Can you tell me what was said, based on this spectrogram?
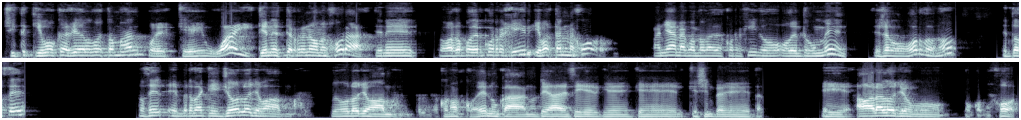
si te equivocas y algo está mal, pues qué guay, tienes terreno de mejora, tienes, lo vas a poder corregir y va a estar mejor. Mañana cuando lo hayas corregido o dentro de un mes, es algo gordo, ¿no? Entonces, entonces es verdad que yo lo llevaba mal, yo lo llevaba mal, lo conozco, ¿eh? Nunca, no te voy a decir que, que, que siempre tal. Eh, ahora lo llevo un poco mejor.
